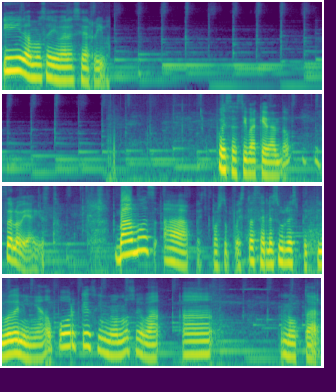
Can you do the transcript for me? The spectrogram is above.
Y vamos a llevar hacia arriba. Pues así va quedando. Solo vean esto. Vamos a, pues por supuesto, hacerle su respectivo delineado porque si no, no se va a notar.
